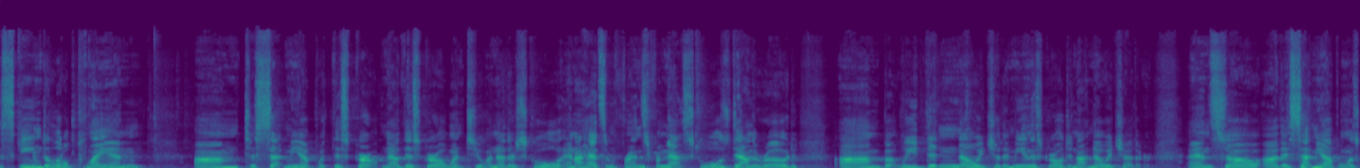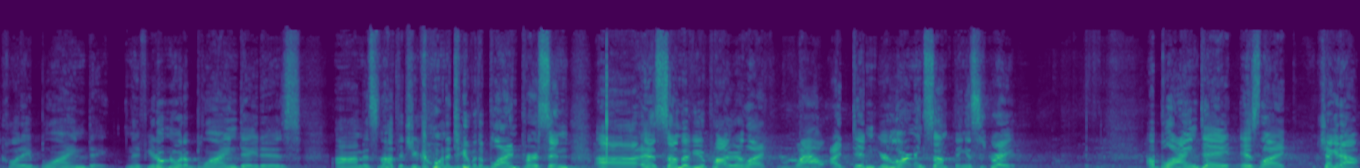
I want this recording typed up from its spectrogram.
schemed a little plan um, to set me up with this girl. Now, this girl went to another school, and I had some friends from that school down the road, um, but we didn't know each other. Me and this girl did not know each other. And so uh, they set me up on what's called a blind date. And if you don't know what a blind date is, um, it's not that you go on a date with a blind person. Uh, as some of you probably are like, wow, I didn't, you're learning something. This is great. A blind date is like, check it out,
